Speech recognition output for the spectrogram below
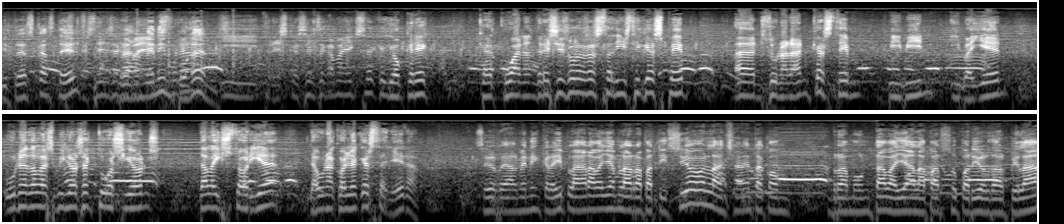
i tres castells, castells realment imponents. I tres castells de gamma extra que jo crec que quan endrecis les estadístiques, Pep, ens donaran que estem vivint i veient una de les millors actuacions de la història d'una colla castellera. Sí, realment increïble. Ara veiem la repetició, l'enxaneta com remuntava ja a la part superior del Pilar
